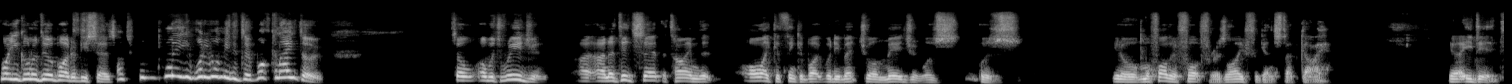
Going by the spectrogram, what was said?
What are you going to do about it? He says, I said, me, what do you want me to do? What can I do? So I was raging. And I did say at the time that all I could think about when he met John Major was, was you know, my father fought for his life against that guy. Yeah, he did.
